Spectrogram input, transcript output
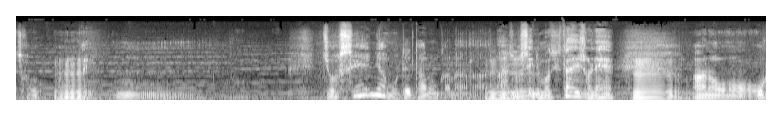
そう。うん。うん。女性にはモテたのかな、うん。あ女性にモテたでしょうね。うん。あのお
